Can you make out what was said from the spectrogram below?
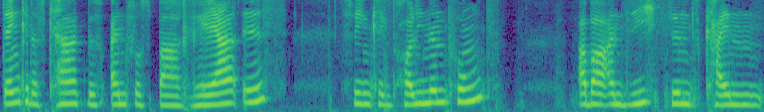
denke, dass Karak beeinflussbarer ist. Deswegen kriegt Holly einen Punkt. Aber an sich sind kein,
